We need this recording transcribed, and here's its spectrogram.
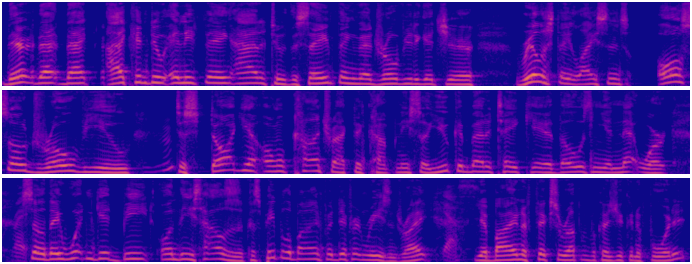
There that that I can do anything attitude. The same thing that drove you to get your real estate license also drove you to start your own contracting company so you can better take care of those in your network Right. so they wouldn't get beat on these houses because people are buying for different reasons, right? Yes. You're buying a fixer upper because you can afford it.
